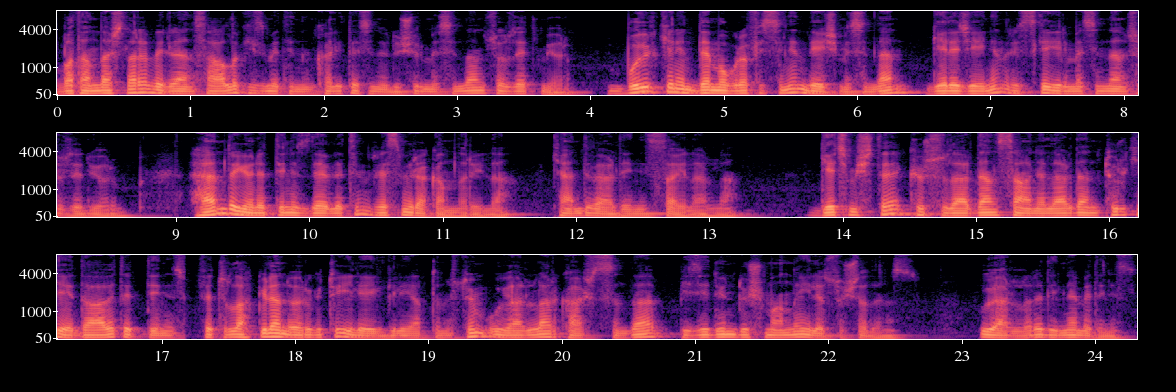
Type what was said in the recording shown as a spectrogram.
vatandaşlara verilen sağlık hizmetinin kalitesini düşürmesinden söz etmiyorum. Bu ülkenin demografisinin değişmesinden, geleceğinin riske girmesinden söz ediyorum. Hem de yönettiğiniz devletin resmi rakamlarıyla, kendi verdiğiniz sayılarla. Geçmişte kürsülerden, sahnelerden Türkiye'ye davet ettiğiniz Fethullah Gülen örgütü ile ilgili yaptığınız tüm uyarılar karşısında bizi dün düşmanlığı ile suçladınız. Uyarıları dinlemediniz.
